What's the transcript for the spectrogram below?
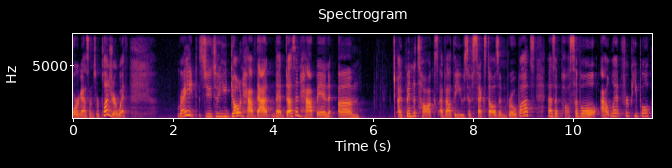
orgasms, or pleasure with. Right? So, so you don't have that. That doesn't happen. Um, I've been to talks about the use of sex dolls and robots as a possible outlet for people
